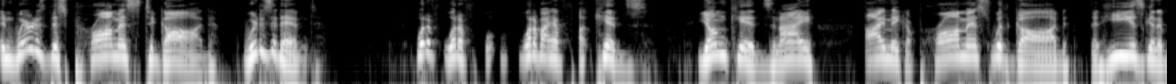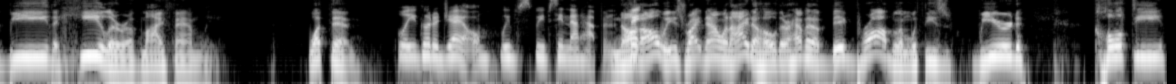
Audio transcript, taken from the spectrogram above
And where does this promise to God? Where does it end? What if what if what if I have uh, kids, young kids, and I I make a promise with God that He is going to be the healer of my family? What then? Well, you go to jail. We've we've seen that happen. Not always. Right now in Idaho, they're having a big problem with these weird, culty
